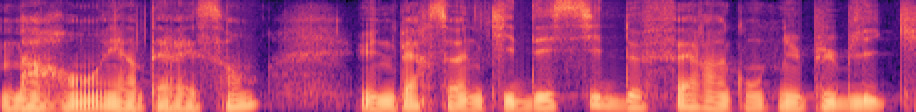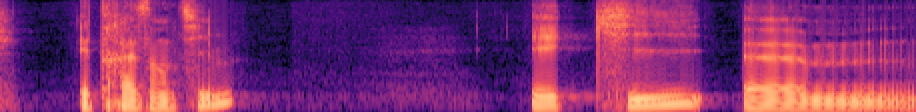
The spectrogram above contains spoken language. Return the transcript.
marrant et intéressant. Une personne qui décide de faire un contenu public et très intime, et qui... euh,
